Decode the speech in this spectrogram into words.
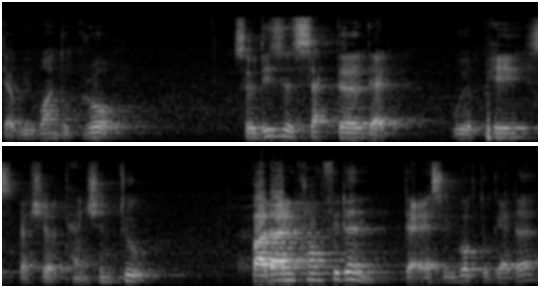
that we want to grow. So this is a sector that we'll pay special attention to. But I'm confident that as we work together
